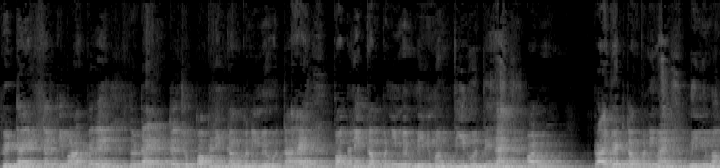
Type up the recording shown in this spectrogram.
फिर डायरेक्टर की बात करें तो डायरेक्टर जो पब्लिक कंपनी में होता है पब्लिक कंपनी में मिनिमम तीन होते हैं और प्राइवेट कंपनी में मिनिमम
